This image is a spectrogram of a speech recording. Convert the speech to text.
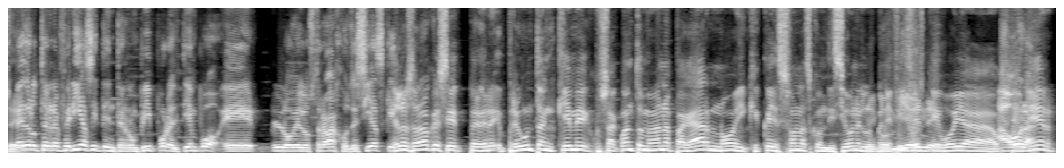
Pedro, te referías y te interrumpí por el tiempo, eh, lo de los trabajos. Decías que. De los trabajos que se pre- preguntan qué me, o sea, cuánto me van a pagar, ¿no? Y qué, qué son las condiciones, los Me beneficios conviene. que voy a obtener. Ahora,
